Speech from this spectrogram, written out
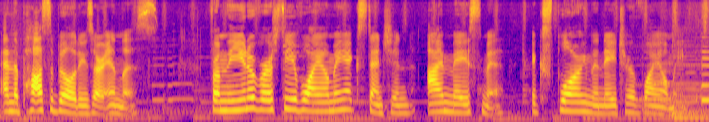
and the possibilities are endless. From the University of Wyoming Extension, I'm Mae Smith, exploring the nature of Wyoming.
